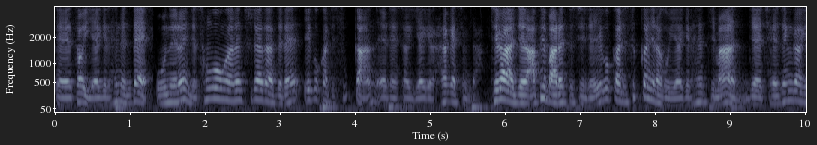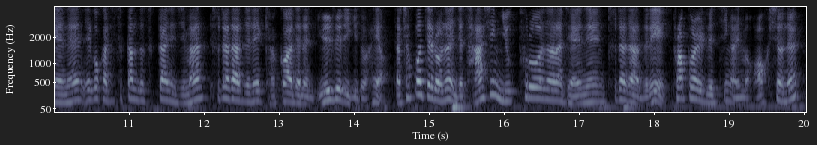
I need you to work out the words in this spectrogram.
대해서 이야기를 했는데 오늘은 이제 성공하는 투자자들의 7가지 습관에 대해서 이야기를 하겠습니다. 제가 이제 앞에 말했듯이 이제 7가지 습관이라고 이야기를 했지만 이제 제 생각에는 7가지 습관도 습관이지만 투자자들이 겪어야 되는 일들이기도 해요. 자, 첫 번째로는 이제 46%나 되는 투자자들이 property listing 아니면 auction을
